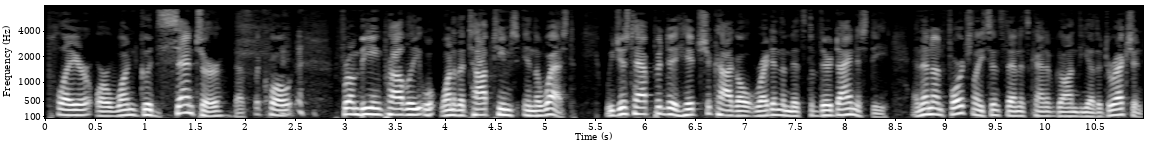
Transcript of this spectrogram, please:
player or one good center, that's the quote, from being probably one of the top teams in the West. We just happened to hit Chicago right in the midst of their dynasty. And then unfortunately, since then, it's kind of gone the other direction.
